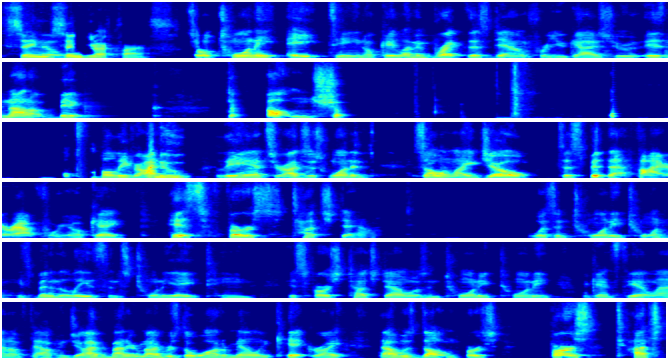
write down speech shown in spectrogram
same same draft class. So 2018. Okay, let me break this down for you guys who is not a big Dalton Schultz believer. I knew the answer. I just wanted someone like Joe to spit that fire out for you. Okay, his first touchdown was in 2020. He's been in the league since 2018. His first touchdown was in 2020 against the Atlanta Falcons. Everybody remembers the watermelon kick, right? That was Dalton first first touch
